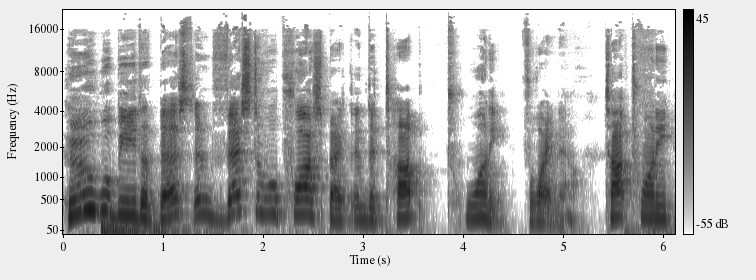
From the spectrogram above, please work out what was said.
who will be the best investable prospect in the top twenty for right now. Top twenty.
